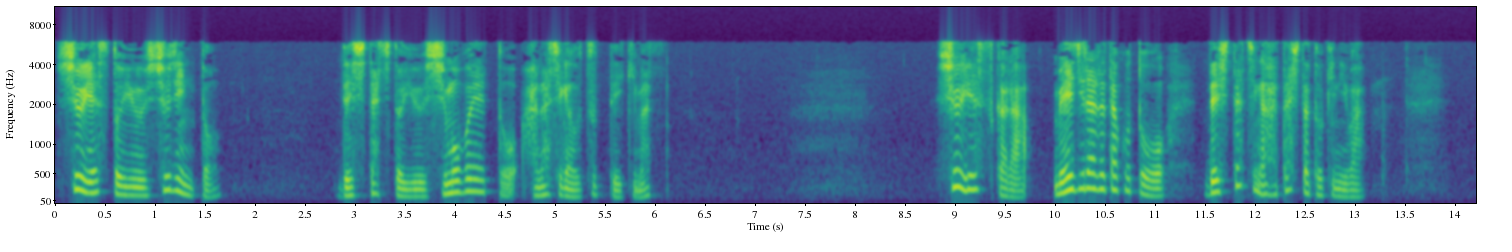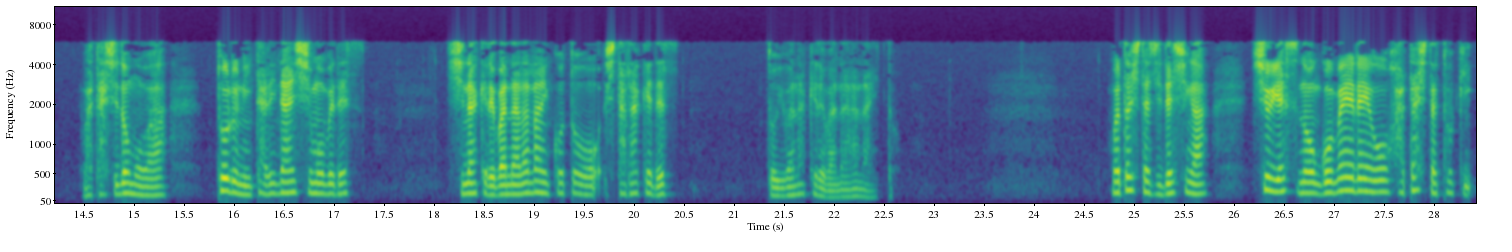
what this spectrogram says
主イエスという主人と、弟子たちというしもべへと話が移っていきます。主イエスから命じられたことを弟子たちが果たしたときには、私どもは取るに足りないしもべです。しなければならないことをしただけです。と言わなければならないと。私たち弟子が主イエスのご命令を果たしたとき、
